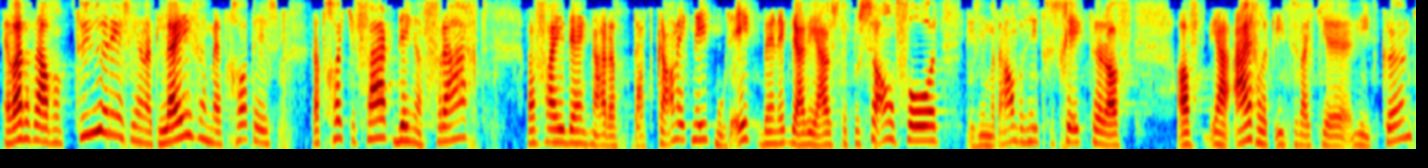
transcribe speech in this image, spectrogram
En wat het avontuur is in het leven met God is dat God je vaak dingen vraagt waarvan je denkt, nou dat, dat kan ik niet, moet ik, ben ik daar de juiste persoon voor, is iemand anders niet geschikter of, of ja, eigenlijk iets wat je niet kunt.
